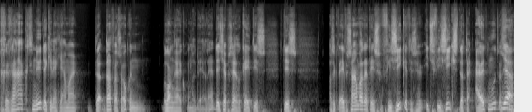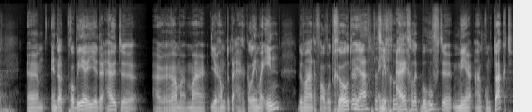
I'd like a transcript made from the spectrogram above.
geraakt nu? Dat je denkt, ja, maar dat, dat was ook een belangrijk onderdeel. Hè? Dus je hebt gezegd, oké, het, is, het is, als ik het even samenvat, het is fysiek. Het is iets fysieks dat eruit moet. Ja. Um, en dat probeer je eruit te rammen, maar je ramt het er eigenlijk alleen maar in. De waterval wordt groter. Ja, dat en je hebt eigenlijk behoefte meer aan contact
